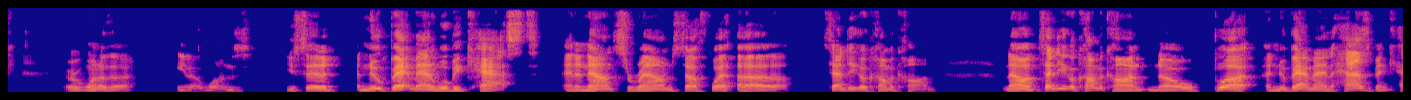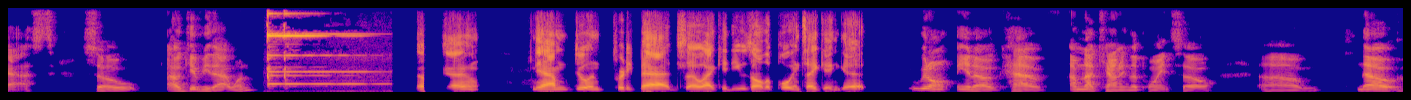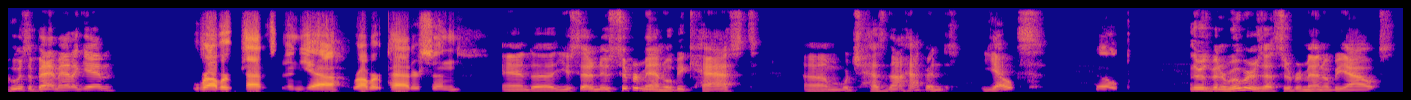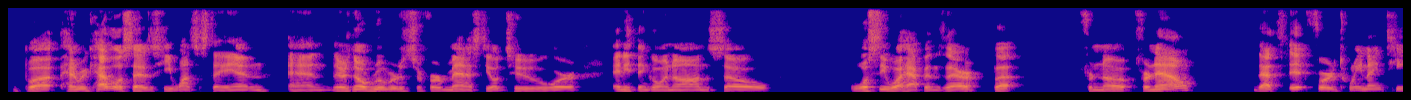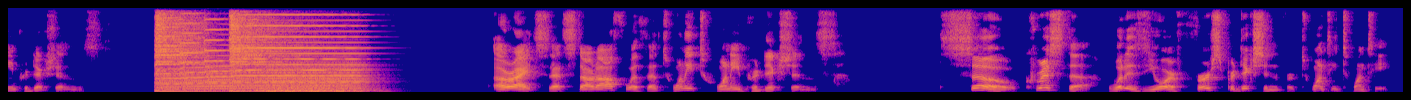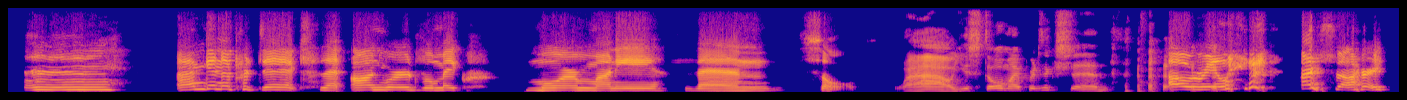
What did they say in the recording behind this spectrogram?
or one of the you know ones. You said a new Batman will be cast and announced around Southwest uh, San Diego Comic Con. Now, San Diego Comic Con, no, but a new Batman has been cast, so I'll give you that one. okay. Yeah, I'm doing pretty bad, so I could use all the points I can get. we don't, you know, have. I'm not counting the points. So, um, now who is the Batman again? Robert Pattinson, yeah, Robert Pattinson. And uh, you said a new Superman will be cast, um, which has not happened yet. Nope. Nope. There's been rumors that Superman will be out, but Henry Cavill says he wants to stay in, and there's no rumors for Man of Steel 2 or anything going on. So we'll see what happens there. But for no, for now, that's it for 2019 predictions. All right, so let's start off with the 2020 predictions. So, Krista, what is your first prediction for 2020? Mm, I'm gonna predict that Onward will make more money than Soul. Wow, you stole my prediction. Oh, really? I'm sorry.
